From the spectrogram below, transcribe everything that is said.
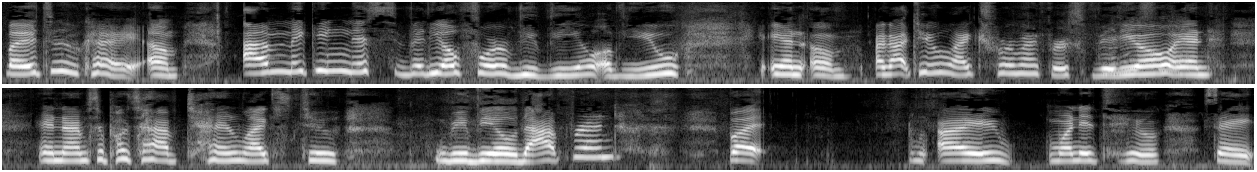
but it's okay. Um, I'm making this video for a review of you, and um, I got two likes for my first video, and and I'm supposed to have ten likes to reveal that friend, but I wanted to say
